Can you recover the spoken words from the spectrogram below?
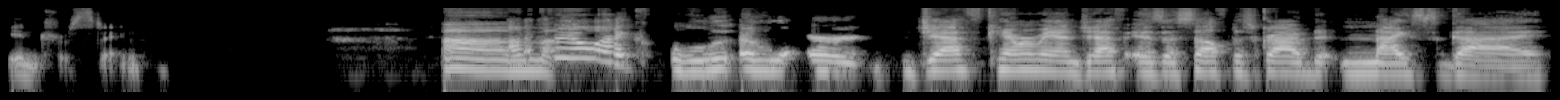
interesting. Um, I feel like Lu- or, or Jeff, cameraman Jeff, is a self-described nice guy.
